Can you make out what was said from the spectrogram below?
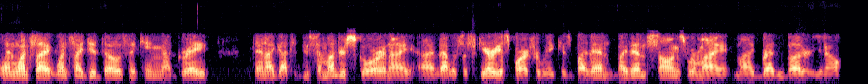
And once I once I did those, they came out great. Then I got to do some underscore, and I uh, that was the scariest part for me because by then by then songs were my my bread and butter, you know.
